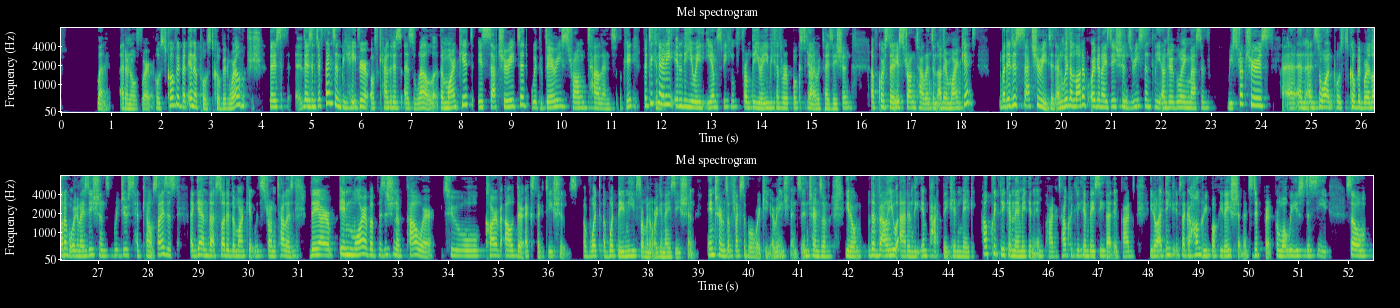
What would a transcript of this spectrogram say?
well, I don't know if we're post COVID, but in a post COVID world, there's, there's a difference in behavior of candidates as well. The market is saturated with very strong talent. Okay. Particularly in the UAE. I'm speaking from the UAE because we're focused on advertising. Of course, there is strong talent in other markets, but it is saturated. And with a lot of organizations recently undergoing massive restructures and, and so on post COVID, where a lot of organizations reduced headcount sizes. Again, that flooded the market with strong talent. They are in more of a position of power to carve out their expectations of what, of what they need from an organization in terms of flexible working arrangements, in terms of, you know, the value add and the impact they can make. How quickly can they make an impact? How quickly can they see that impact? You know, I think it's like a hungry population. It's different from what we used to see. So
